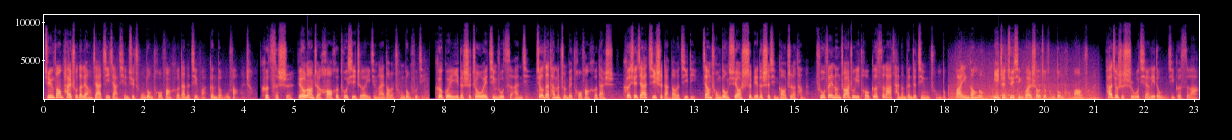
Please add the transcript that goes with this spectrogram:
军方派出的两架机甲前去虫洞投放核弹的计划根本无法完成。可此时，流浪者号和突袭者已经来到了虫洞附近。可诡异的是，周围竟如此安静。就在他们准备投放核弹时，科学家及时赶到了基地，将虫洞需要识别的事情告知了他们。除非能抓住一头哥斯拉，才能跟着进入虫洞。话音刚落，一只巨型怪兽就从洞口冒了出来，它就是史无前例的五级哥斯拉。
